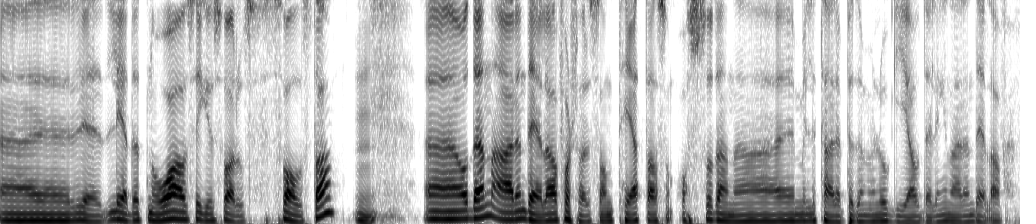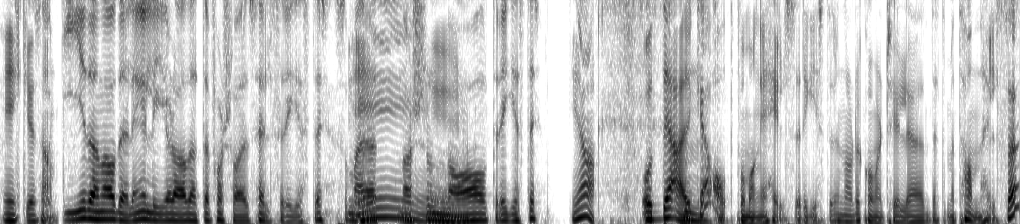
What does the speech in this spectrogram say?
Eh, ledet nå av Sigurd Svalstad. Mm. Eh, og den er en del av Forsvarets sanitet, da, som også denne militærepidemiologiavdelingen er en del av. Ikke sant. I denne avdelingen ligger da dette Forsvarets helseregister, som er et nasjonalt register. Ja, og det er ikke Mm. altfor mange helseregistre når det kommer til eh, dette med tannhelse.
